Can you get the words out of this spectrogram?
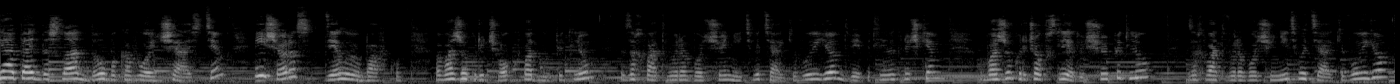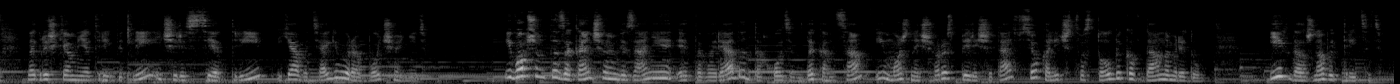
Я опять дошла до боковой части и еще раз делаю убавку. Ввожу крючок в одну петлю, захватываю рабочую нить, вытягиваю ее, две петли на крючке, ввожу крючок в следующую петлю, захватываю рабочую нить, вытягиваю ее, на крючке у меня три петли и через все три я вытягиваю рабочую нить. И, в общем-то, заканчиваем вязание этого ряда, доходим до конца, и можно еще раз пересчитать все количество столбиков в данном ряду. Их должно быть 30.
